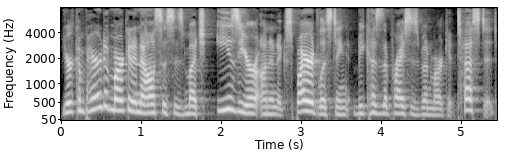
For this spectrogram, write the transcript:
Your comparative market analysis is much easier on an expired listing because the price has been market tested.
